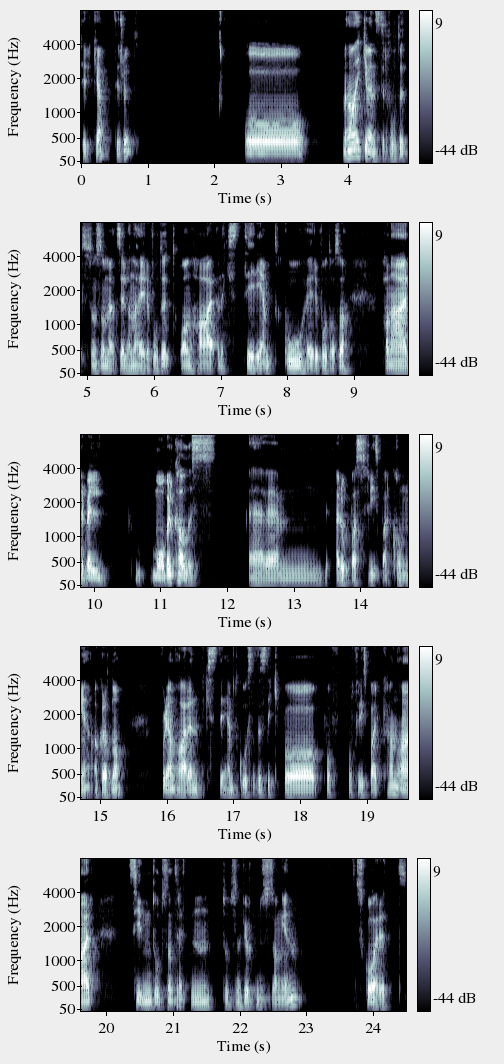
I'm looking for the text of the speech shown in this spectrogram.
Tyrkia til slutt. Og, men han er ikke venstrefotet, sånn som Øtzil. Han er høyrefotet, og han har en ekstremt god høyrefot også. Han er vel Må vel kalles eh, Europas frisparkkonge akkurat nå. Fordi han har en ekstremt god statistikk på, på, på frispark. Han har siden 2013-2014-sesongen skåret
